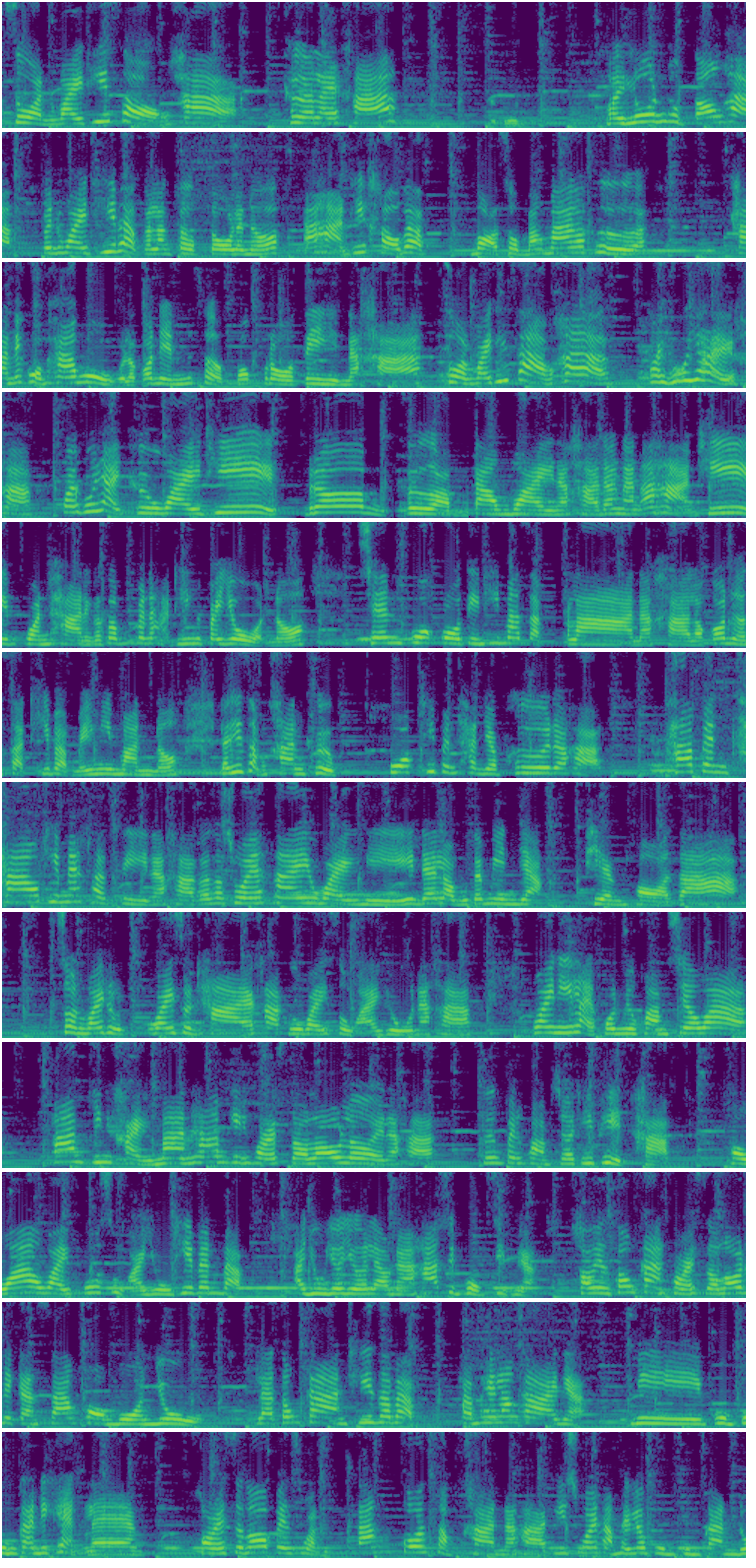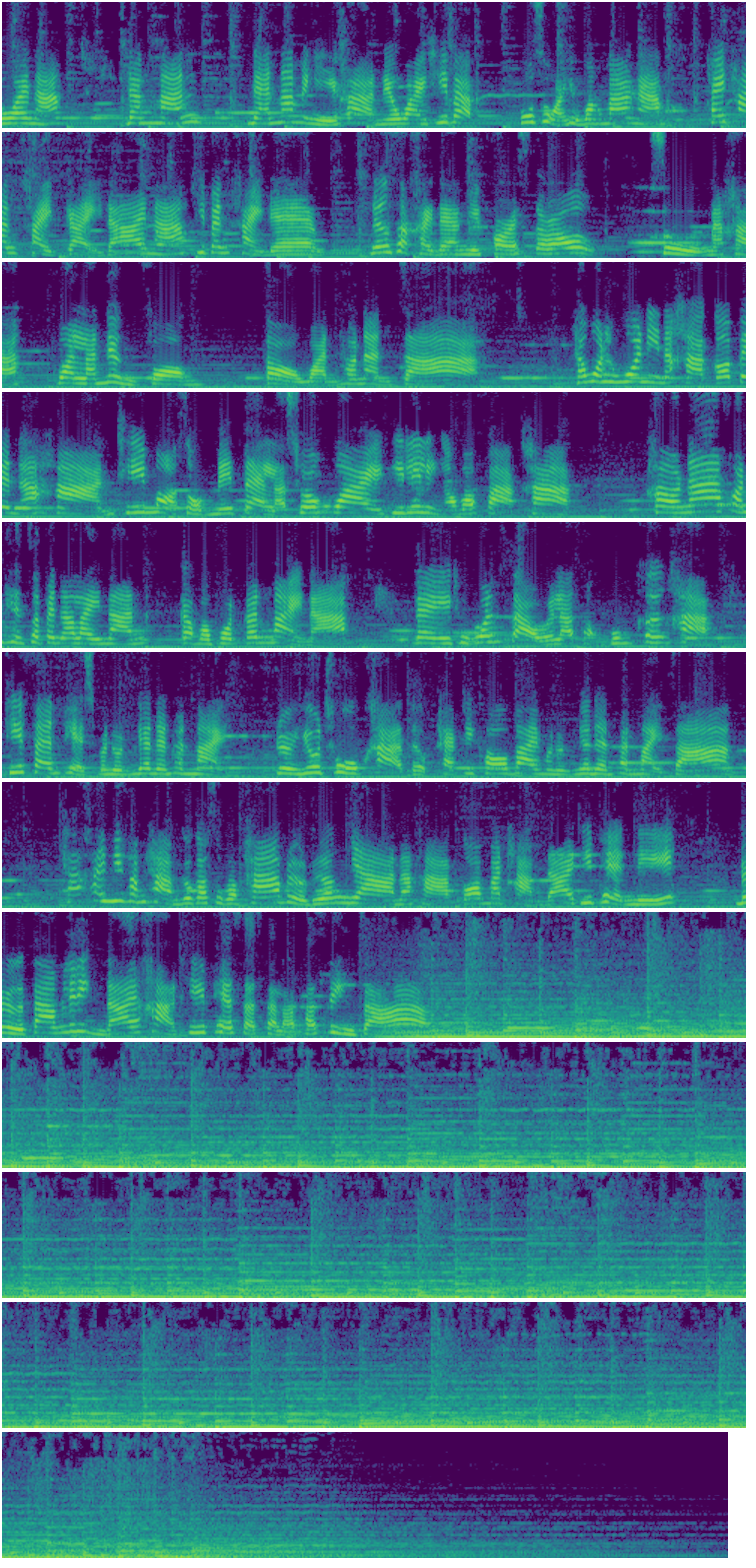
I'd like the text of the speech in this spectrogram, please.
ส่วนวัยที่สองค่ะ คืออะไรคะวัยรุ่นถูกต้องค่ะ เป็นวัยที่แบบกำลังเติบโตเลยเนอะอาหารที่เขาแบบเหมาะสมมากๆก็คือ ทานให้ครบห้าหมู่แล้วก็เน้นเสิริมพวกโปรตีนนะคะ ส่วนวัยที่สามค่ะวัยผู้ใหญ่ค่ะวัยผู้ใหญ่คือวัยที่เริ่มเสื่อมตามวัยนะคะ ดังนั้นอาหารที่ควรทานก็จะเป็นอาหารที่มีประโยชน์เนาะเช่น พวกโปรตีนที่มาจากปลานะคะ แล้วก็เนื้อสัตว์ที่แบบไม่มีมันเนาะและที่สำคัญคือพวกที่เป็นธัญพืชอะค่ะถ้าเป็นข้าวที่ไม่ขัดสีนะคะ ก็จะช่วยให้วัยนี้ได้รับวิตามินอย่างเพียงพอจ้าส่วนวัยสุดวัยสุดท้ายค่ะ คือวัยสูงอายุนะคะ วัยนี้หลายคนมีความเชื่อว่าห้ามกินไขมันห้ามกินคอเลสเตอรอลเลยนะคะ ซึ่งเป็นความเชื่อที่ผิดค่ะ เพราะว่าวัยผู้สูงอายุที่เป็นแบบอายุเยอะๆแล้วนะ 50-60 เนี่ยเขายังต้องการคอเลสเตอรอลในการสร้างฮอร์โมนอยู่ และต้องการที่จะแบบทำให้ร่างกายเนี่ยมีภูมิคุ้มกันที่แข็งแรงคอเลสเตอรอลเป็นส่วนตั้งต้นสำคัญนะคะ ที่ช่วยทำให้เราภูมิคุ้มกันด้วยนะ ดังนั้นแนะนำอย่างนี้ค่ะ ในวัยที่แบบผู้สูงอายุมากๆนะให้ทานไข่ไก่ได้นะ ที่เป็นไข่แดง เนื่องจากไข่แดงมีคอเลสเตอรอลสูงนะคะ วันละหนึ่งฟองต่อวันเท่านั้นจ้า ทั้งหมดทั้งมวลนี้นะคะ ก็เป็นอาหารที่เหมาะสมในแต่ละช่วงวัยที่ลิลิงเอามาฝากค่ะคราวหน้าคอนเทนต์จะเป็นอะไรนั้น กลับมาพบกันใหม่นะ ในทุกวันเสาร์เวลา2ทุ่มครึ่งค่ะ ที่แฟนเพจมนุษย์เงินเดือนพันใหม่ หรือ YouTube ค่ะ The Practical by มนุษย์เงินเดือนพันใหม่จ้า ถ้าใครมีคำถามเกี่ยวกับสุขภาพหรือเรื่องยานะคะ ก็มาถามได้ที่เพจนี้ หรือตามลิงก์ได้ค่ะที่เพจสัตว์สารพัดสิ่งจ้า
